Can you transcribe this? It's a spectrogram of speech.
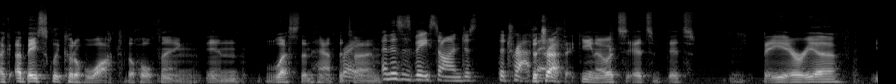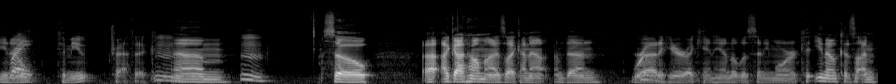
I, I basically could have walked the whole thing in less than half the Right. time. And this is based on just the traffic. the traffic, you know, it's it's it's Bay Area, you know, Right. commute traffic. Um, So uh, I got home and I was like, I'm out. I'm done. We're out of here. I can't handle this anymore. You know, because I'm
